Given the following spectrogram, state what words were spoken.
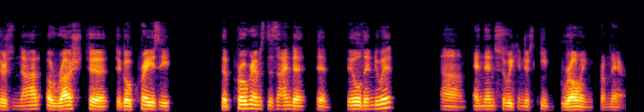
there's not a rush to to go crazy. The program's designed to to build into it, um, and then so we can just keep growing from there,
